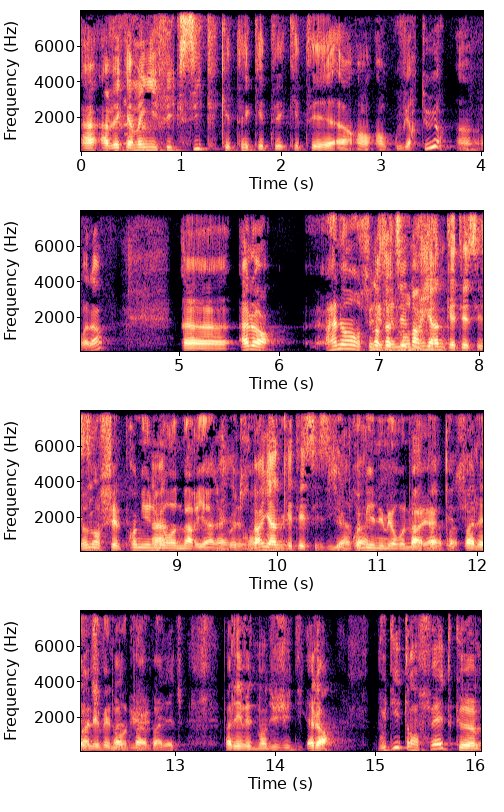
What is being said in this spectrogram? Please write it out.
avec un magnifique SIC qui était, qui était, qui était en, couverture, hein, voilà. Euh, alors, ah non, c'est Marianne qui a été saisie. Non, non, c'est le premier numéro de Marianne. Marianne qui a été saisie. C'est le premier numéro de Marianne. Pas, l'événement du jeudi. Pas l'événement du jeudi. Alors, vous dites en fait que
